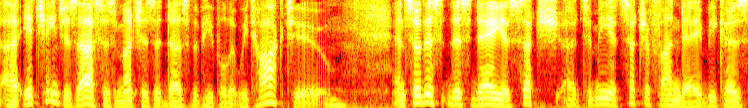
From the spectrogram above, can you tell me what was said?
uh, it changes us as much as it does the people that we talk to. And so this this day is such uh, to me it's such a fun day because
